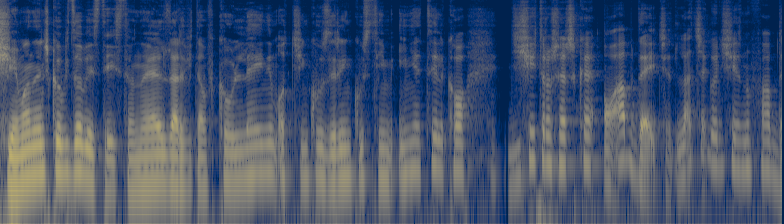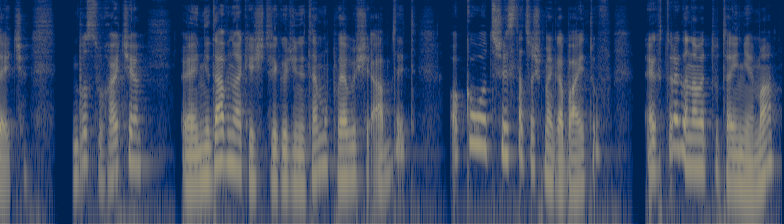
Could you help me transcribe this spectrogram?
Siemaneczko widzowie, z tej strony Elzar, witam w kolejnym odcinku z rynku Steam i nie tylko. Dzisiaj troszeczkę o update'cie. Dlaczego dzisiaj znów o update'cie? Bo słuchajcie, e, niedawno, jakieś dwie godziny temu, pojawił się update około 300 coś megabajtów, e, którego nawet tutaj nie ma.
